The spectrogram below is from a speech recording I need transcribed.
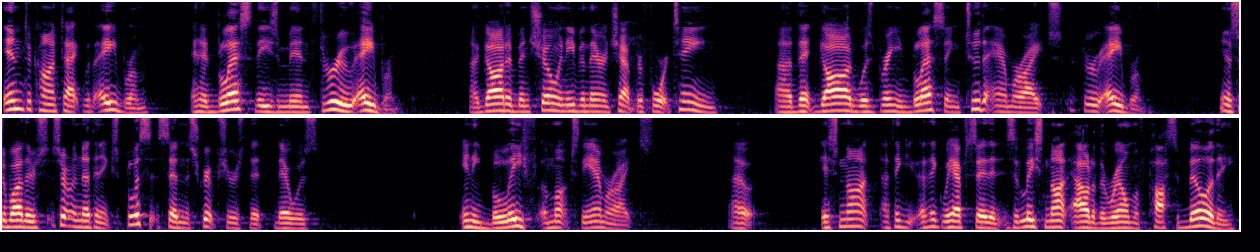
into contact with Abram and had blessed these men through Abram. Uh, God had been showing, even there in chapter 14, uh, that God was bringing blessing to the Amorites through Abram. You know, so while there's certainly nothing explicit said in the scriptures that there was any belief amongst the Amorites, uh, it's not. I think I think we have to say that it's at least not out of the realm of possibility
